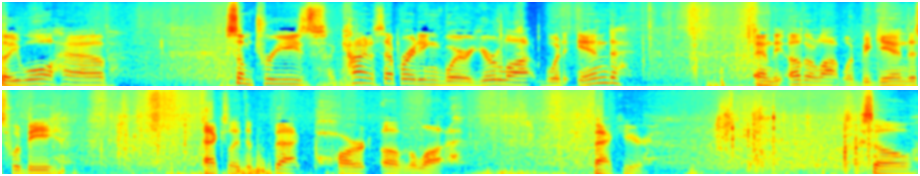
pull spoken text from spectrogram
So you will have some trees kind of separating where your lot would end and the other lot would begin. This would be actually the back part of the lot back here. So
